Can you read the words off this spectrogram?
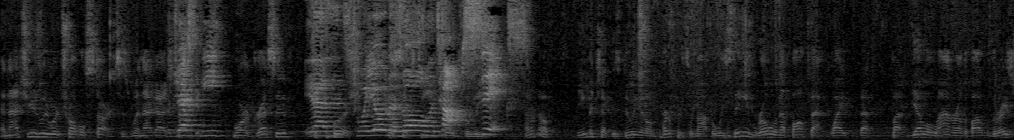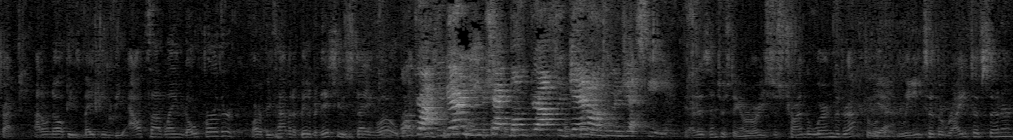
and that's usually where trouble starts. Is when that guy's Majeski. more aggressive. Yeah, it's push Toyota's the all the 16 top the six. I don't know if Nemechek is doing it on purpose or not, but we see him rolling up off that white, that yellow line around the bottom of the racetrack. I don't know if he's making the outside lane go further or if he's having a bit of an issue staying low. Bump But drops again. noticed him- Nemechek bump drops again onto Majeski. That is interesting. Or, or he's just trying to learn the draft a little Yeah. bit. Lean to the right of center,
